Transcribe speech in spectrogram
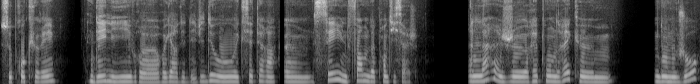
se procurer des livres, euh, regarder des vidéos, etc. Euh, c'est une forme d'apprentissage. Là, je répondrais que de nos jours,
